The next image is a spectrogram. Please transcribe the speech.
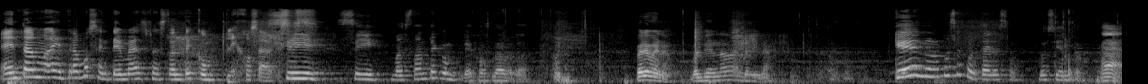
entam- entramos en temas bastante complejos a veces. Sí, sí, bastante complejos, la verdad. Pero bueno, volviendo a la vida. ¿Qué? No lo vas a cortar eso, lo siento. Ah.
